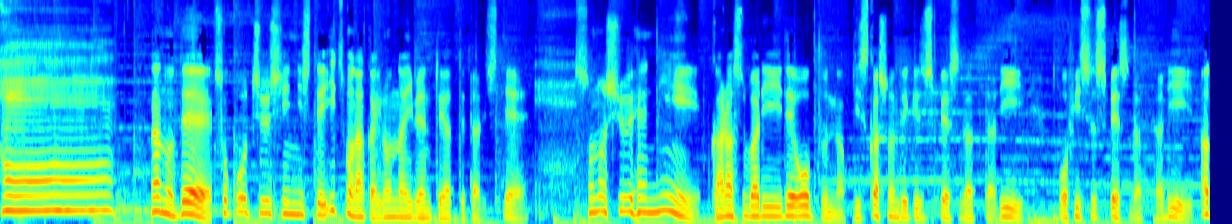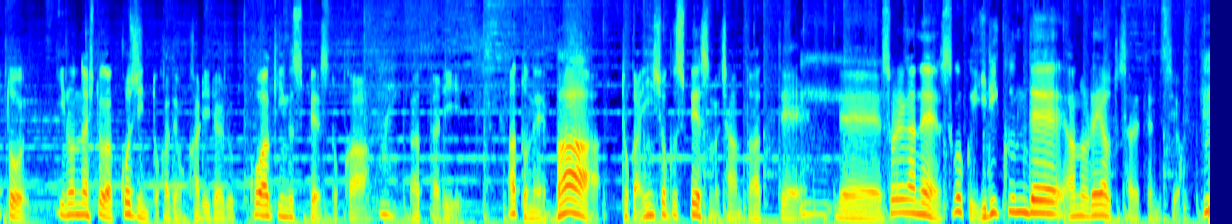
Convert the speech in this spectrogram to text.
へー。なので、そこを中心にして、いつもなんかいろんなイベントやってたりして、その周辺にガラス張りでオープンなディスカッションできるスペースだったり、オフィススペースだったり、あと、いろんな人が個人とかでも借りれるコワーキングスペースとかがあったり、はい、あとね、バーとか飲食スペースもちゃんとあって、うん、で、それがね、すごく入り組んで、あの、レイアウトされてるんですよ。う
